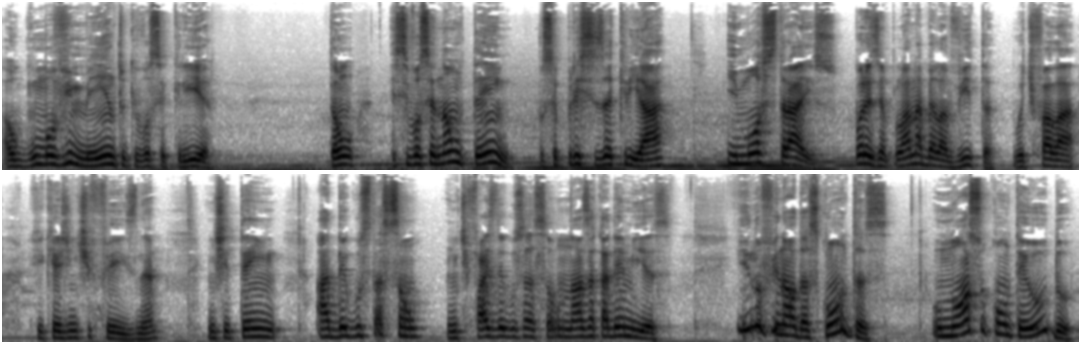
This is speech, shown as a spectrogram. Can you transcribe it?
algum movimento que você cria. Então, se você não tem, você precisa criar e mostrar isso. Por exemplo, lá na Bela Vita, vou te falar o que, que a gente fez, né? A gente tem a degustação, a gente faz degustação nas academias. E no final das contas, o nosso conteúdo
